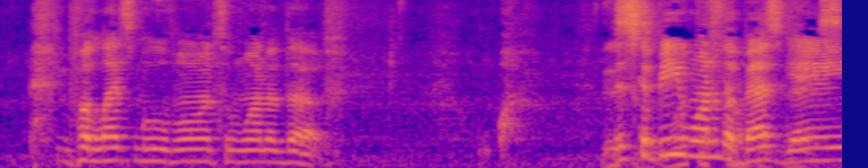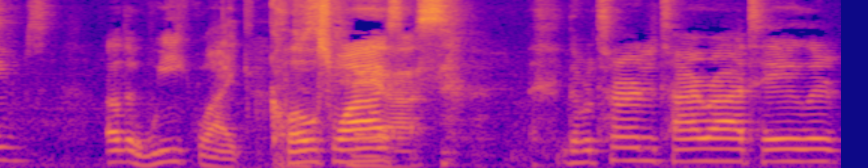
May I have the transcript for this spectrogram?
but let's move on to one of the This, could be one of the best games of the week, like close wise. The return of Tyrod Taylor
